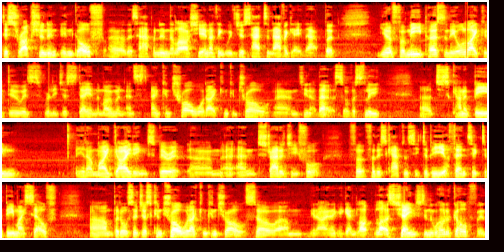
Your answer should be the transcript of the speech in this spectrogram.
disruption in, in golf uh, that's happened in the last year, and I think we've just had to navigate that. But you know, for me personally, all I could do is really just stay in the moment and and control what I can control, and you know, that's obviously uh, just kind of been, you know, my guiding spirit um, and, strategy for, for, for this captaincy to be authentic, to be myself, um, but also just control what I can control. So, um, you know, I think again, a lot, lot, has changed in the world of golf in,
